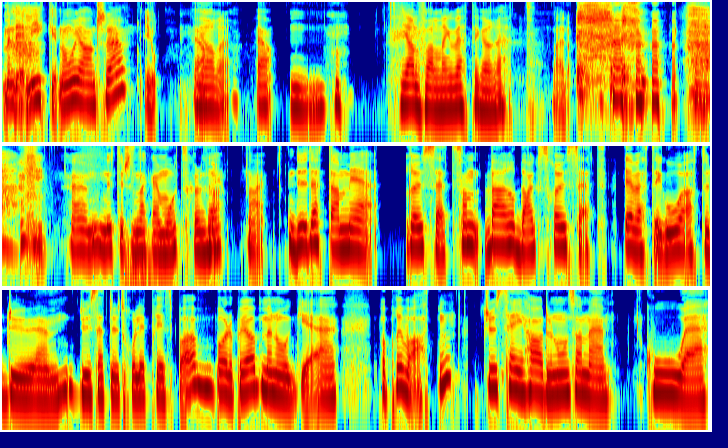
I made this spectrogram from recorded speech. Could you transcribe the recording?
Men det er like nå, gjør den ikke det? Jo, Ja. gjør det. Ja. Mm. Iallfall når jeg vet jeg har rett. Nei da. Eh, Nytter ikke å snakke imot, skal du si. Nei. Du, dette med raushet, sånn hverdagsraushet, det vet jeg òg at du, eh, du setter utrolig pris på. Både på jobb, men òg på privaten. Du sier, har du noen sånne gode,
